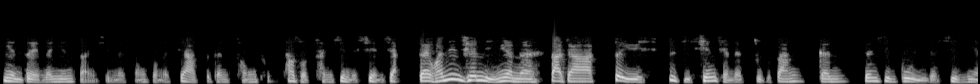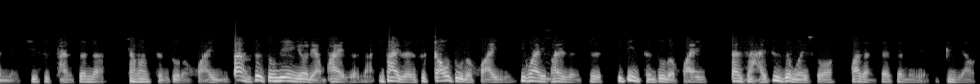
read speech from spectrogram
面对能源转型的种种的价值跟冲突，它所呈现的现象，在环境圈里面呢，大家对于自己先前的主张跟深信不疑的信念呢，其实产生了相当程度的怀疑。当然，这中间也有两派人啊，一派人是高度的怀疑，另外一派人是一定程度的怀疑，但是还是认为说发展再生能源是必要的。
